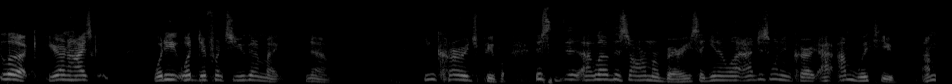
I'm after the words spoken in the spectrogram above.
look, you're in high school. What, do you, what difference are you going to make? No. Encourage people. This, I love this armor bearer. He said, you know what? I just want to encourage. I, I'm with you. I'm,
